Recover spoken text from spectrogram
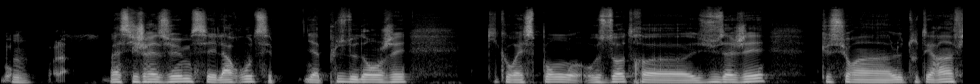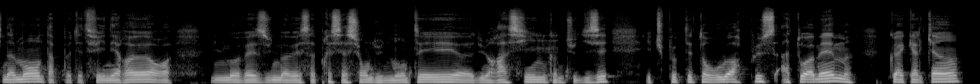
Bon, hmm. voilà. Bah, si je résume, c'est la route, c'est il y a plus de danger qui correspond aux autres euh, usagers que sur un, le tout-terrain, finalement, tu as peut-être fait une erreur, une mauvaise, une mauvaise appréciation d'une montée, euh, d'une racine, comme tu disais, et tu peux peut-être t'en vouloir plus à toi-même qu'à quelqu'un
